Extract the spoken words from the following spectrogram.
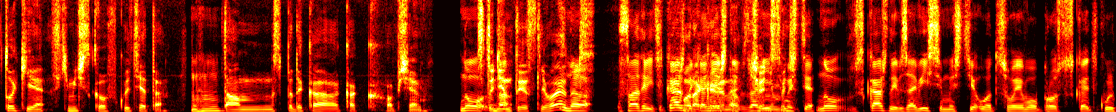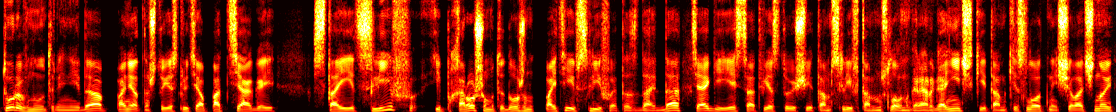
стоки с химического факультета. Угу. Там с ПДК как вообще ну, студенты да, сливают? Но... Смотрите, каждый, конечно, в зависимости, ну, с каждой в зависимости от своего, просто сказать, культуры внутренней, да, понятно, что если у тебя под тягой стоит слив, и по-хорошему ты должен пойти и в слив это сдать, да. В тяге есть соответствующий там слив, там, условно говоря, органический, там, кислотный, щелочной,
